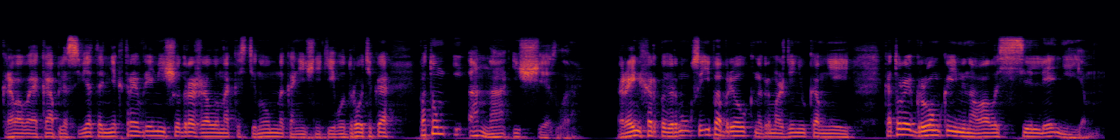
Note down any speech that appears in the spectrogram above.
Кровавая капля света некоторое время еще дрожала на костяном наконечнике его дротика, потом и она исчезла. Рейнхард повернулся и побрел к нагромождению камней, которое громко именовалось селением.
